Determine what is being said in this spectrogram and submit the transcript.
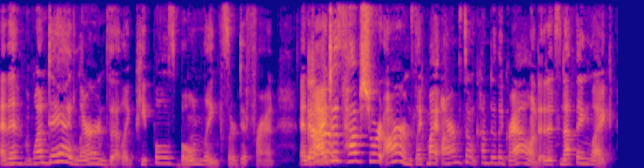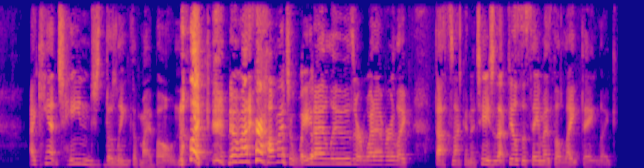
And then one day I learned that like people's bone lengths are different. And I just have short arms. Like my arms don't come to the ground. And it's nothing like I can't change the length of my bone. like no matter how much weight I lose or whatever, like that's not gonna change. And that feels the same as the light thing. Like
